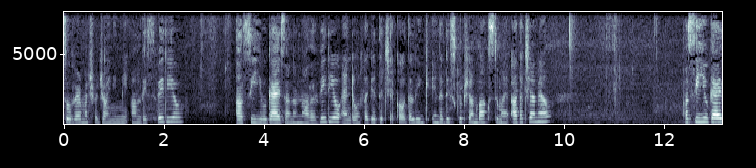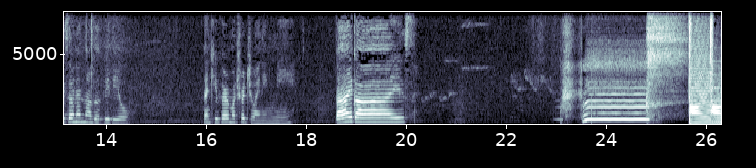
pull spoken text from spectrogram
so very much for joining me on this video. I'll see you guys on another video and don't forget to check out the link in the description box to my other channel. I'll see you guys on another video. Thank you very much for joining me. Bye guys.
